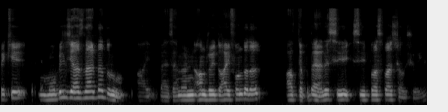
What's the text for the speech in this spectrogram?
Peki mobil cihazlarda durum benzer. Örneğin Android, iPhone'da da altyapıda herhalde C, C++ çalışıyor yine.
